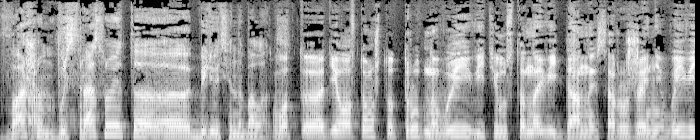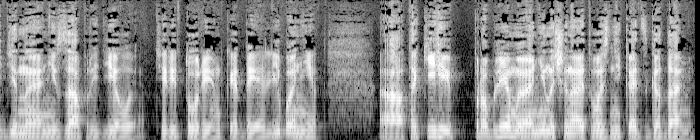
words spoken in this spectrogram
Вашим? Вы сразу это э, берете на баланс? Вот э, дело в том, что трудно выявить и установить данные сооружения, выведены они за пределы территории МКД, либо нет. А такие проблемы, они начинают возникать с годами.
